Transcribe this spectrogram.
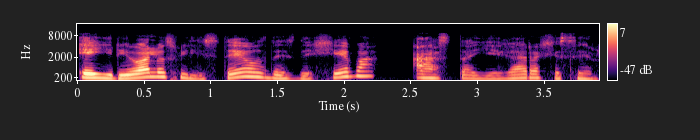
E hirió a los filisteos desde Jeba hasta llegar a Geser.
